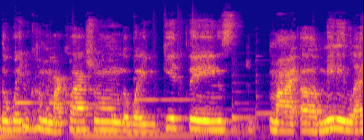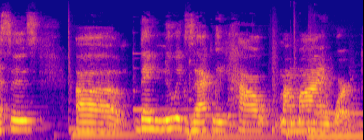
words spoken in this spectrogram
the way you come in my classroom, the way you get things, my uh, mini lessons, uh, they knew exactly how my mind worked.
